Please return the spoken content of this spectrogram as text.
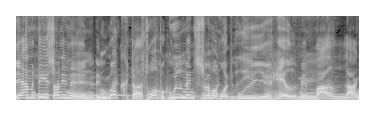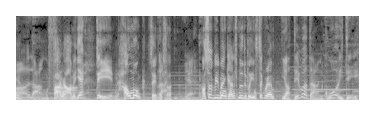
Ja, men det er sådan en, øh, en munk, der tror på Gud, men svømmer rundt ude i øh, havet med meget lange Meget lange fangarme. Ja, det er en havmunk, sagde man så. Ja. Og så ville man gerne smide det på Instagram, ja, det var da en god idé.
